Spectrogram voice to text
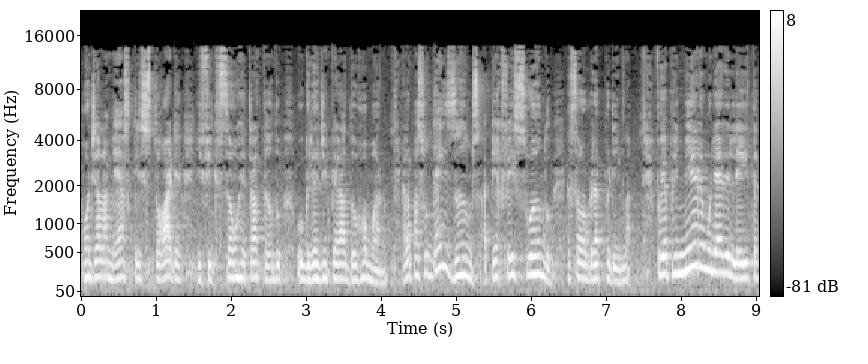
onde ela mescla história e ficção retratando o grande imperador romano. Ela passou dez anos aperfeiçoando essa obra-prima. Foi a primeira mulher eleita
